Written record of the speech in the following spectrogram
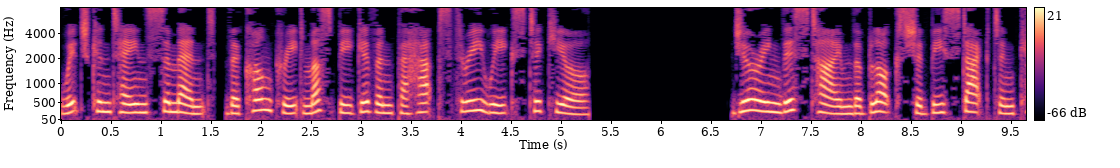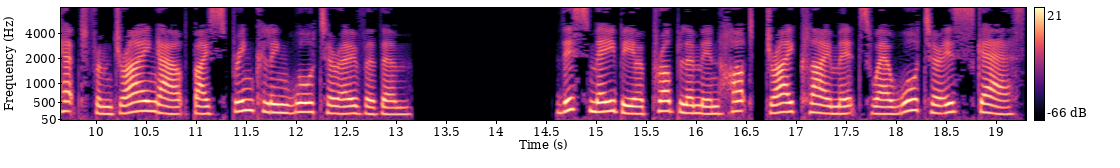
which contains cement, the concrete must be given perhaps three weeks to cure. During this time the blocks should be stacked and kept from drying out by sprinkling water over them. This may be a problem in hot, dry climates where water is scarce.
